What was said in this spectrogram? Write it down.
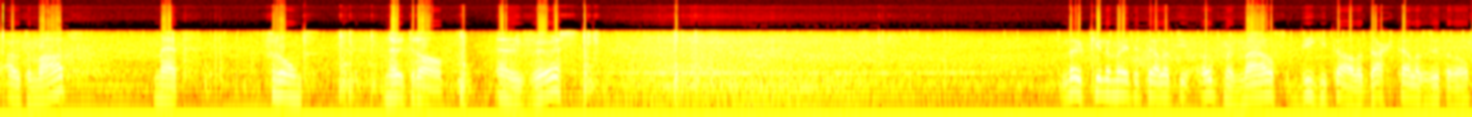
automaat met front, neutraal en reverse. Leuk kilometertellertje, ook met miles, digitale dagteller zit erop.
